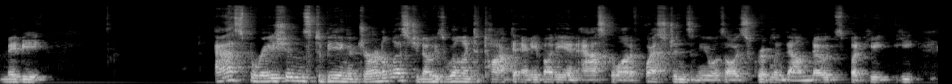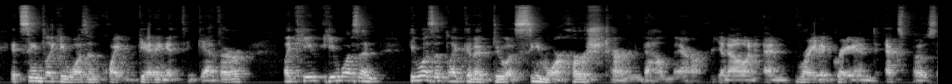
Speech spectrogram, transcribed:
maybe." Aspirations to being a journalist. You know, he's willing to talk to anybody and ask a lot of questions, and he was always scribbling down notes. But he he it seemed like he wasn't quite getting it together. Like he he wasn't he wasn't like going to do a Seymour Hersh turn down there, you know, and, and write a grand expose.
